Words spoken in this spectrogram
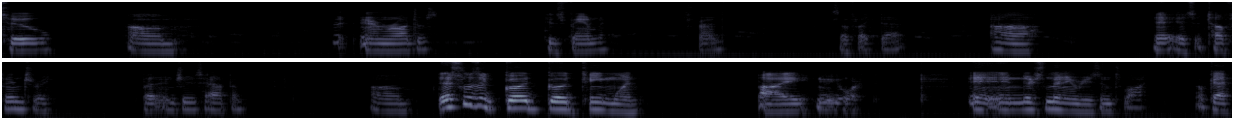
to um, Aaron Rodgers, his family, his friends, stuff like that. Uh, it, it's a tough injury, but injuries happen. Um, this was a good, good team win by New York. And, and there's many reasons why. Okay.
